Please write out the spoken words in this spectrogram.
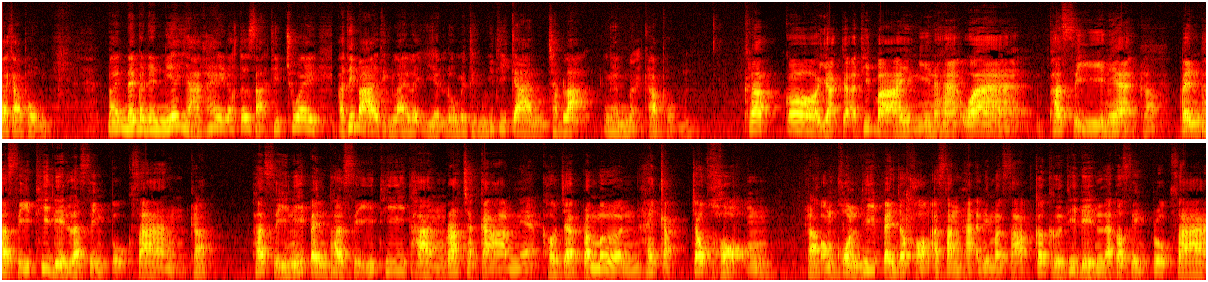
นะครับผม ในประเด็นนี้อยากให้ดรสาธิตช่วยอธิบายถึงรายละเอียดรวมไปถึงวิธีการชำระเงินหน่อยครับผมครับก็อยากจะอธิบายอย่างนี้นะฮะว่าภาษีเนี่ยครับเป็นภาษีที่ดินและสิ่งปลูกสร้างครับ ภาษีนี้เป็นภาษีที่ทางราชการเนี่ยเขาจะประเมินให้กับเจ้าของครับของคนที่เป็นเจ้าของอสังหาริมทรัพย์ ก็คือที่ดินและก็สิ่งปลูกสร้าง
